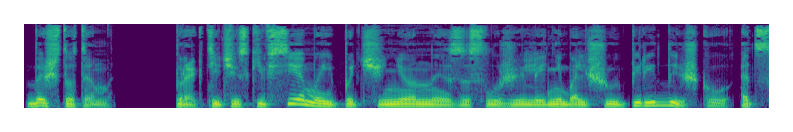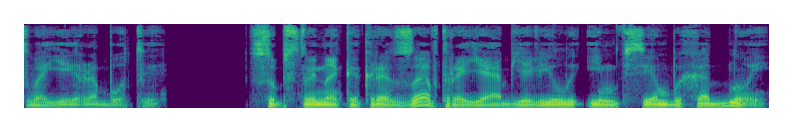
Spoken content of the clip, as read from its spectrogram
Да что там, практически все мои подчиненные заслужили небольшую передышку от своей работы. Собственно, как раз завтра я объявил им всем выходной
